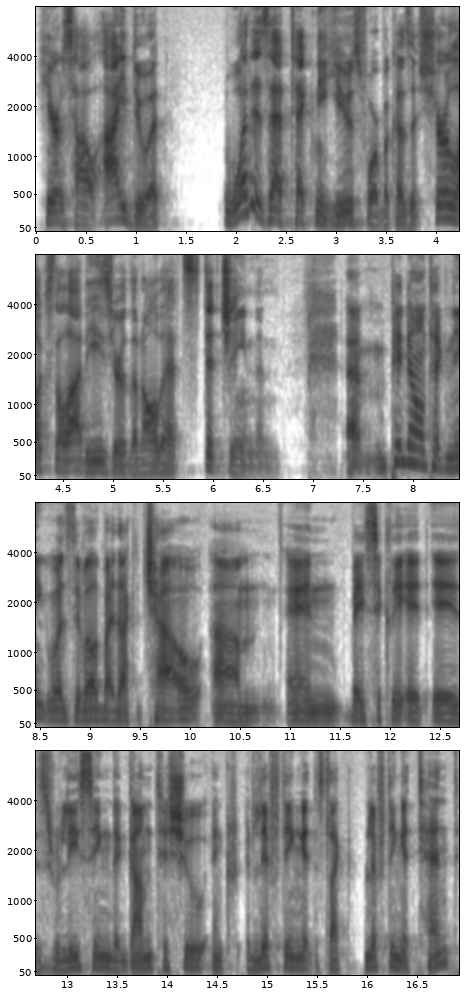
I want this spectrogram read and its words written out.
Here's how I do it. What is that technique used for? Because it sure looks a lot easier than all that stitching and Um, pinhole technique was developed by Dr. Chao, um, and basically it is releasing the gum tissue and cr- lifting it. It's like lifting a tent.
